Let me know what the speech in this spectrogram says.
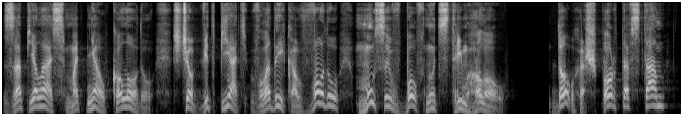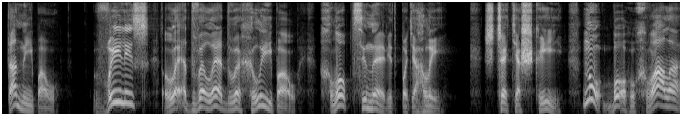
Зап'ялась матня в колоду, щоб відп'ять владика в воду мусив бовнуть стрім голов. Довга шпортавсь там, та нипав. Виліз, ледве-ледве хлипав, хлопці невід потягли. Ще тяжкий, ну, Богу хвала,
